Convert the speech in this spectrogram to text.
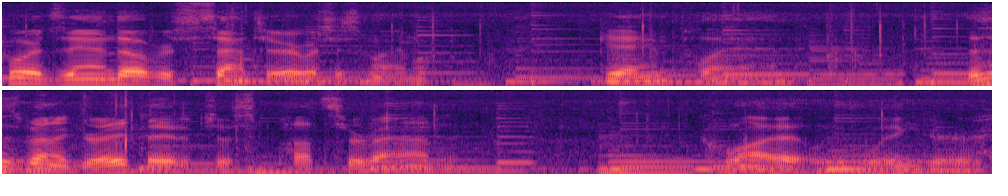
towards Andover Center, which is my game plan. This has been a great day to just putz around and quietly linger.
